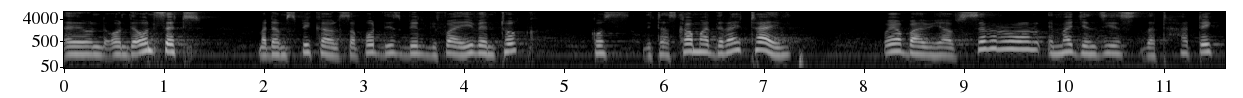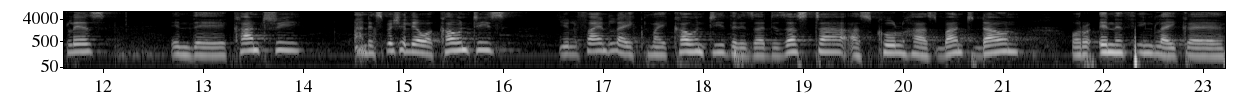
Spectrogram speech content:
on, on the onset, Madam Speaker, I will support this bill before I even talk, because it has come at the right time, whereby we have several emergencies that ha- take place in the country, and especially our counties. You'll find, like my county, there is a disaster, a school has burnt down, or anything like uh,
